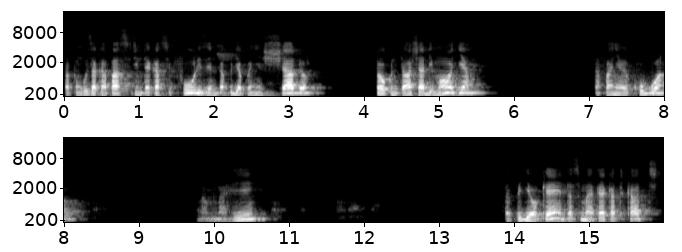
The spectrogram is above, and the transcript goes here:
tapunguza capacity, nitaweka sifuri, then nitakuja kwenye shadow stroke, nitawasha hadi moja, tafanya iwe kubwa namna hii, tapiga okay, nitasema yakae katikati.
